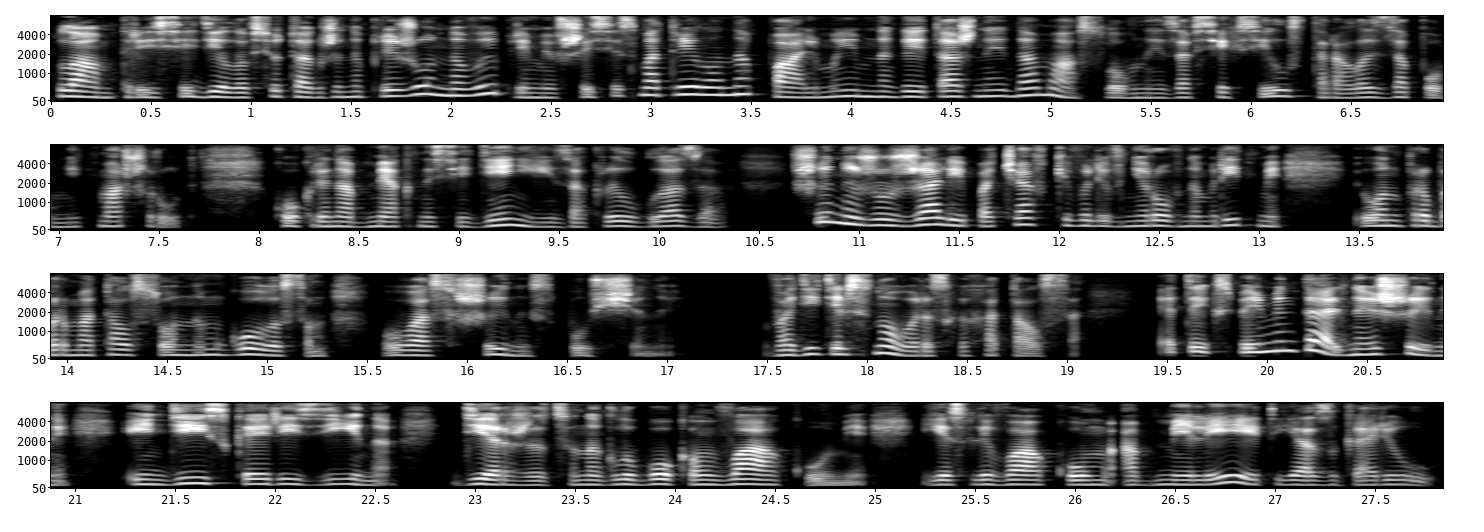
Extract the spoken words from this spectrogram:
Пламтри сидела все так же напряженно выпрямившись и смотрела на пальмы и многоэтажные дома, словно изо всех сил старалась запомнить маршрут. Кокрин обмяк на сиденье и закрыл глаза. Шины жужжали и почавкивали в неровном ритме, и он пробормотал сонным голосом «У вас шины спущены». Водитель снова расхохотался — это экспериментальные шины, индийская резина, держатся на глубоком вакууме. Если вакуум обмелеет, я сгорю.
